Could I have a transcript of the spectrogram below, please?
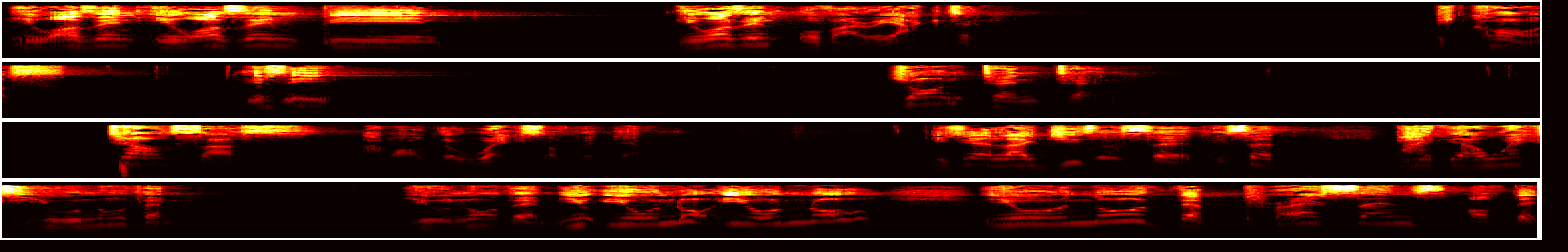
He wasn't, he wasn't being, he wasn't overreacting. Because, you see, John 10 10 tells us about the works of the devil. You see, like Jesus said, He said, by their works you will know them. You will know them. You, you will know, you will know, you will know the presence of the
